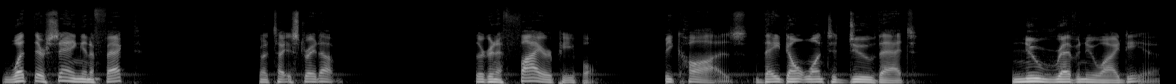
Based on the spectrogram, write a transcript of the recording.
what they're saying in effect, I'm going to tell you straight up, they're going to fire people because they don't want to do that new revenue idea.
